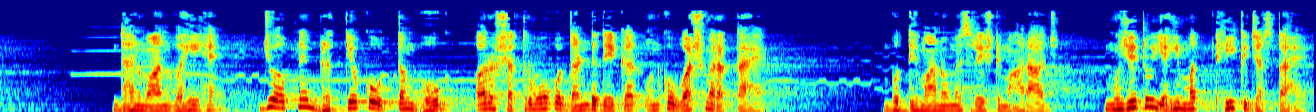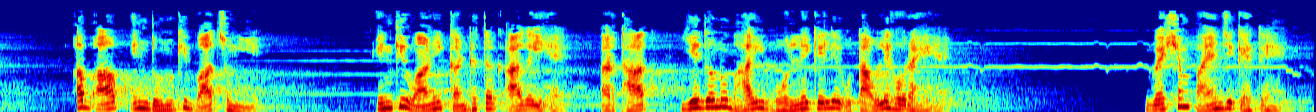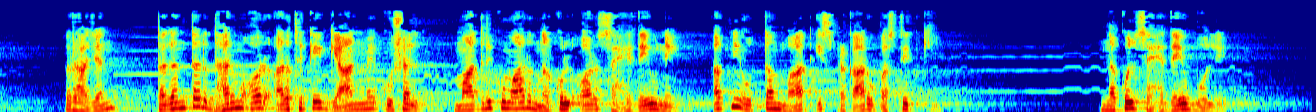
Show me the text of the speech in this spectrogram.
धनवान वही है जो अपने भृत्यों को उत्तम भोग और शत्रुओं को दंड देकर उनको वश में रखता है। बुद्धिमानों में श्रेष्ठ महाराज, मुझे तो यही मत ठीक जसता है। अब आप इन दोनों की बात सुनिए। इनकी वाणी कंठ तक आ गई है, अर्थात ये दोनों भाई बोलने के लिए उतावले हो रहे हैं। वैश्यम पायन जी कहते हैं, राजन, तदंतर धर्म और अर्थ के ज्ञान में कुशल माद्री कुमार नकुल और सहदेव ने अपनी उत्तम बात इस प्रकार उपस्थित की। नकुल सहदेव बोले,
